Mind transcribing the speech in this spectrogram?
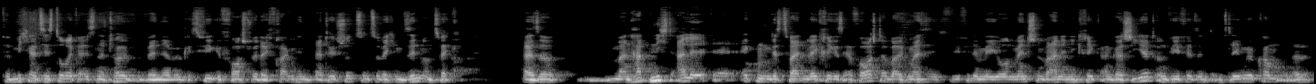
Für mich als Historiker ist es natürlich toll, wenn da möglichst viel geforscht wird. Ich frage mich natürlich schon, zu welchem Sinn und Zweck. Also man hat nicht alle äh, Ecken des Zweiten Weltkrieges erforscht, aber ich weiß nicht, wie viele Millionen Menschen waren in den Krieg engagiert und wie viele sind ums Leben gekommen. Also,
